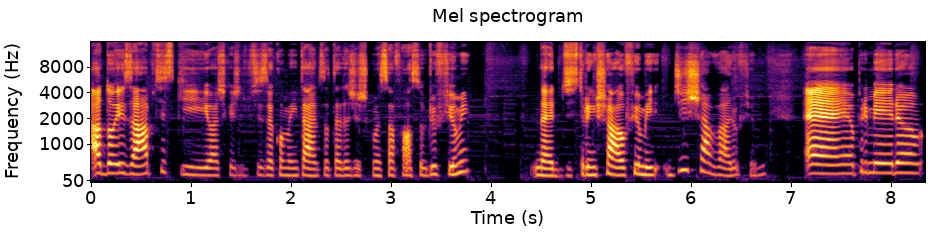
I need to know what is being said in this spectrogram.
a dois ápices, que eu acho que a gente precisa comentar antes até da gente começar a falar sobre o filme, né? Destrinchar o filme, de chavar o filme. É, a primeira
